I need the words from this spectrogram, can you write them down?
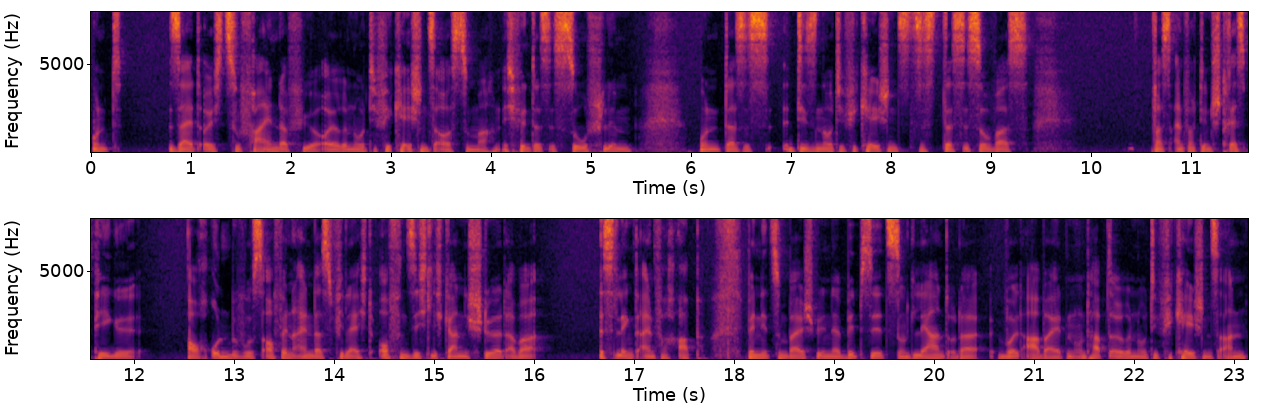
und seid euch zu fein dafür, eure Notifications auszumachen. Ich finde, das ist so schlimm. Und das ist, diese Notifications, das, das ist sowas, was einfach den Stresspegel auch unbewusst, auch wenn einen das vielleicht offensichtlich gar nicht stört, aber es lenkt einfach ab. Wenn ihr zum Beispiel in der Bib sitzt und lernt oder wollt arbeiten und habt eure Notifications an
